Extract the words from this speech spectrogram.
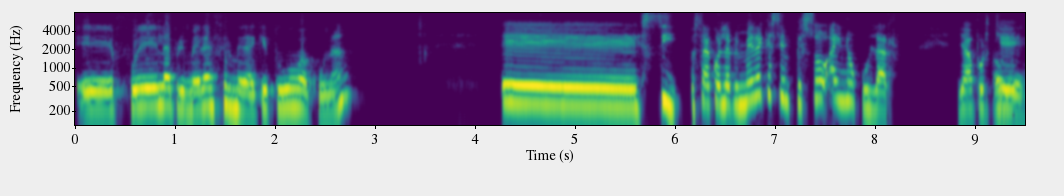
eh, fue la primera enfermedad que tuvo vacuna. Eh, sí, o sea, con la primera que se empezó a inocular, ya, porque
